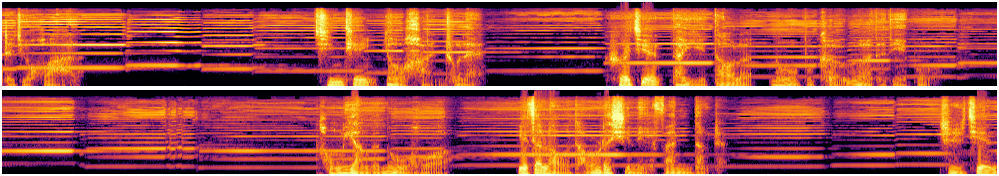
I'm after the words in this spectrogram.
这句话了。今天又喊出来，可见他已到了怒不可遏的地步。同样的怒火，也在老头的心里翻腾着。只见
